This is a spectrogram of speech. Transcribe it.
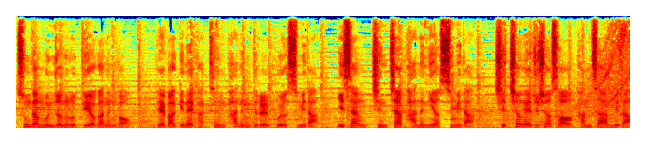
순간 문전으로 뛰어가는 거 대박이네 같은 반응들을 보였습니다. 이상 진짜 반응이었습니다. 시청해주셔서 감사합니다.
